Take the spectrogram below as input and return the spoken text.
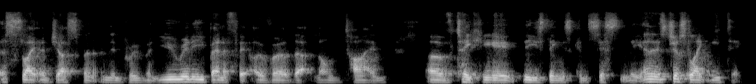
a, slight adjustment and improvement. You really benefit over that long time of taking these things consistently. And it's just like eating.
